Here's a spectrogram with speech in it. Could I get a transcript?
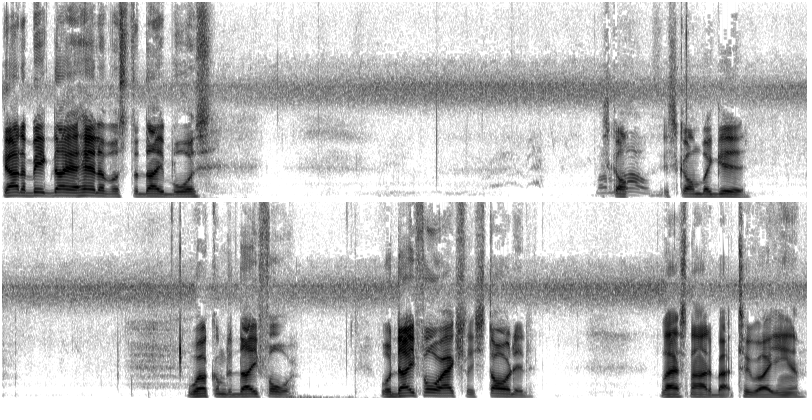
Got a big day ahead of us today, boys. It's gonna, it's gonna be good. Welcome to day four. Well, day four actually started last night about 2 a.m.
